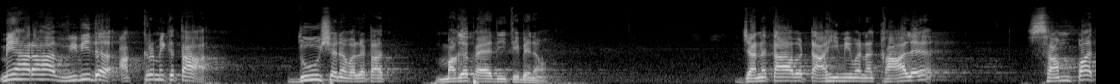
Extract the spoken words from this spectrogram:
මේ හරහා විවිධ අක්‍රමිකතා දූෂණවලටත් මඟ පෑදී තිබෙනවා. ජනතාවට අහිමි වන කාලය සම්පත්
